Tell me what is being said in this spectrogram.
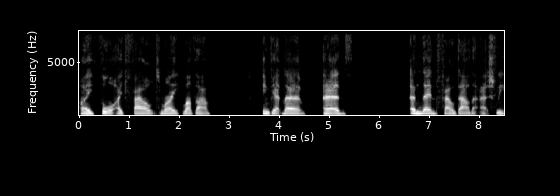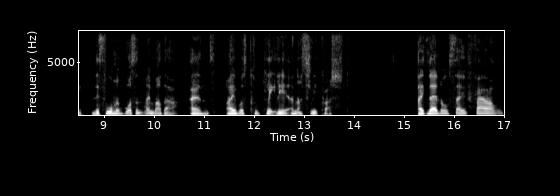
I thought I'd found my mother in Vietnam and and then found out that actually this woman wasn't my mother and I was completely and utterly crushed. I then also found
